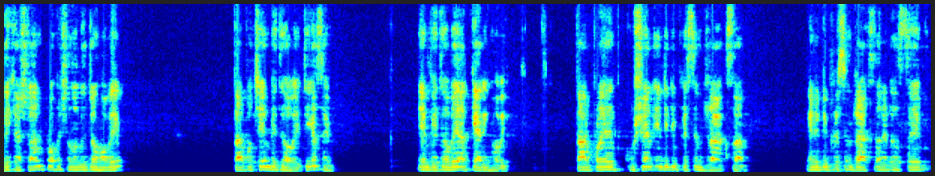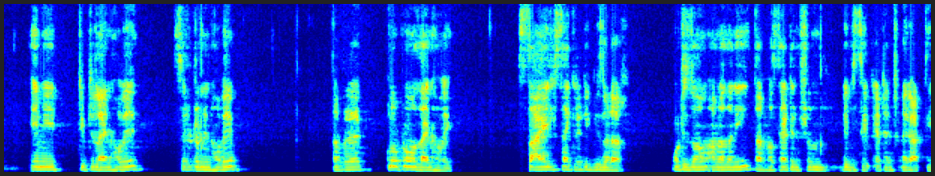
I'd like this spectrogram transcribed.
দেখে আসলাম প্রফেশনালিজম হবে, তারপর হচ্ছে এমভিতে হবে, ঠিক আছে? এমভিতে হবে আর ক্যারিং হবে। তারপরে question antidepressant drugs are antidepressant drugs are এটা হচ্ছে এমিট্রিপটিলাইন হবে সেরোটোনিন হবে, তারপরে ক্লোপ্রোমাজাইন হবে চাইল্ড সাইক্রেটিক ডিসঅর্ডার অটিজম আমরা জানি, তারপর হচ্ছে অ্যাটেনশন ডেফিসিট অ্যাটেনশনের ঘাটতি,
